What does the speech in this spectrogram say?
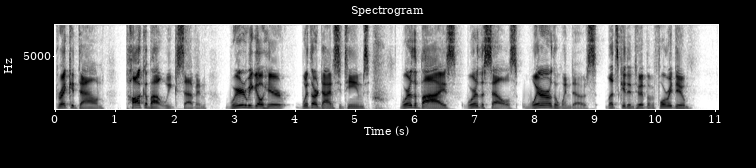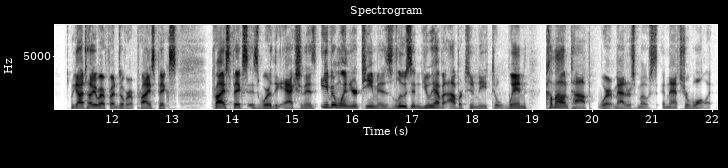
break it down, talk about week seven. Where do we go here with our Dynasty teams? Where are the buys? Where are the sells? Where are the windows? Let's get into it. But before we do, we got to tell you about our friends over at Prize Picks. Prize Picks is where the action is. Even when your team is losing, you have an opportunity to win, come out on top where it matters most, and that's your wallet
